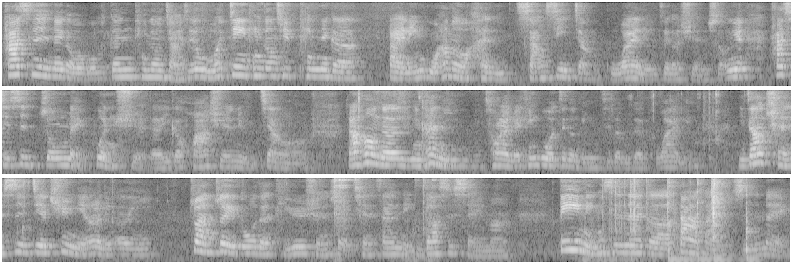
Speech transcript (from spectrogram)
她是那个我我跟听众讲一下，我会建议听众去听那个百灵谷，他们有很详细讲谷爱凌这个选手，因为她其实是中美混血的一个滑雪女将哦。然后呢，你看你你从来没听过这个名字对不对？谷爱凌，你知道全世界去年二零二一。赚最多的体育选手前三名，你知道是谁吗？第一名是那个大阪直美，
